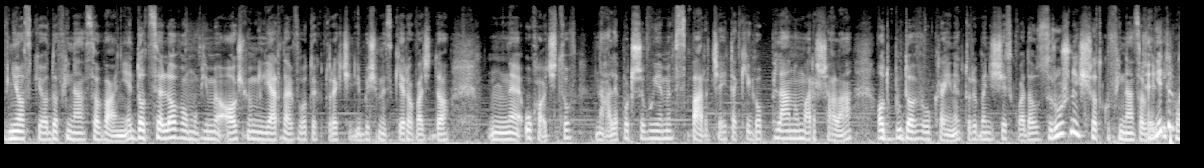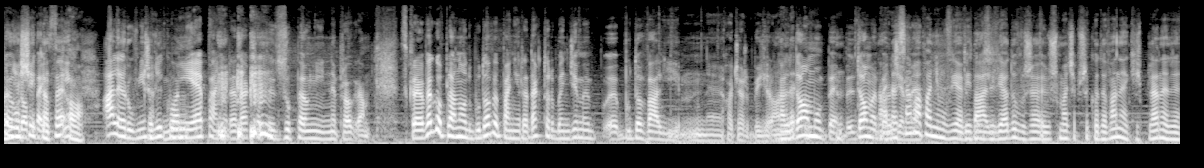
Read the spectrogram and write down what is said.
wnioski o dofinansowanie. Docelowo mówimy o 8 miliardach złotych, które chcielibyśmy skierować do mm, uchodźców, no ale potrzebujemy wsparcia i takiego planu Marszala odbudowy Ukrainy, który będzie się składał z różnych środków finansowych, Czyli nie tylko europejskich, KPO. ale również Czyli kłania- nie, pani redaktor, to jest zupełnie inny program. Z Krajowego Planu Odbudowy, pani redaktor, będziemy e, budowali chociażby zielone Ale- domu, domy, No, ale będziemy sama pani mówiła w jednym z wywiadów, że już macie przygotowane jakieś plany,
